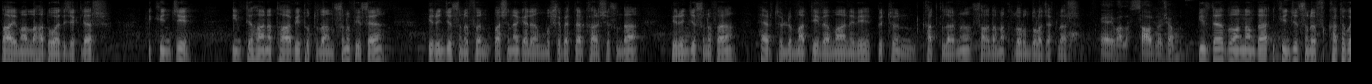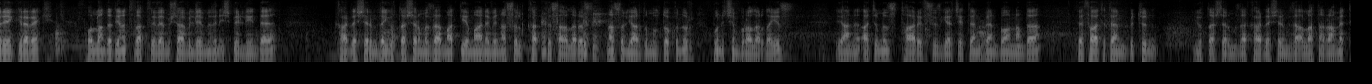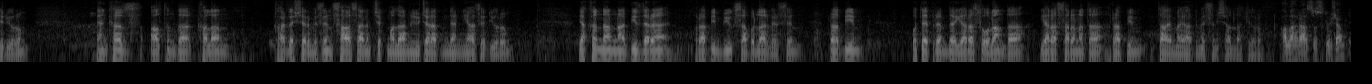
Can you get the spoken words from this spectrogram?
daima Allah'a dua edecekler. İkinci imtihana tabi tutulan sınıf ise birinci sınıfın başına gelen musibetler karşısında birinci sınıfa her türlü maddi ve manevi bütün katkılarını sağlamak zorunda olacaklar. Eyvallah. Sağ olun hocam. Biz de bu anlamda ikinci sınıf kategoriye girerek Hollanda Diyanet Vakfı ve müşavirlerimizin işbirliğinde kardeşlerimize, yurttaşlarımıza maddi manevi nasıl katkı sağlarız, nasıl yardımımız dokunur, bunun için buralardayız. Yani acımız tarifsiz gerçekten. Ben bu anlamda vefat eden bütün yurttaşlarımıza, kardeşlerimize Allah'tan rahmet diliyorum. Enkaz altında kalan kardeşlerimizin sağ salim çıkmalarını Yüce Rabbimden niyaz ediyorum. Yakınlarına, bizlere Rabbim büyük sabırlar versin. Rabbim o depremde yarası olan da, yara sarana da Rabbim daima yardım etsin inşallah diyorum. Allah razı olsun hocam.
